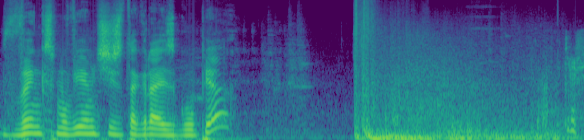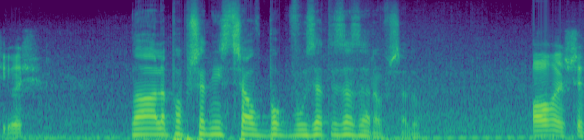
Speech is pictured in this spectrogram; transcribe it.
Wynks, mówiłem ci, że ta gra jest głupia? Trafiłeś. No ale poprzedni strzał w bok WZ za 0 wszedł. O, jeszcze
